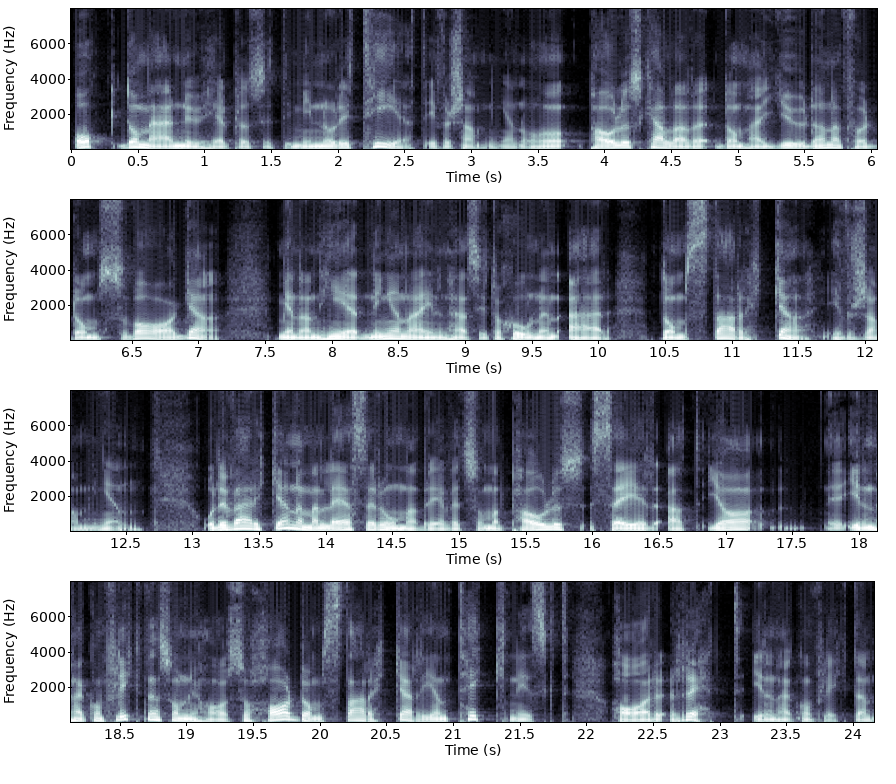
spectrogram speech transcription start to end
Och de är nu helt plötsligt i minoritet i församlingen. Och Paulus kallar de här judarna för de svaga. Medan hedningarna i den här situationen är de starka i församlingen. Och det verkar när man läser romabrevet som att Paulus säger att ja, i den här konflikten som ni har så har de starka rent tekniskt har rätt i den här konflikten.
